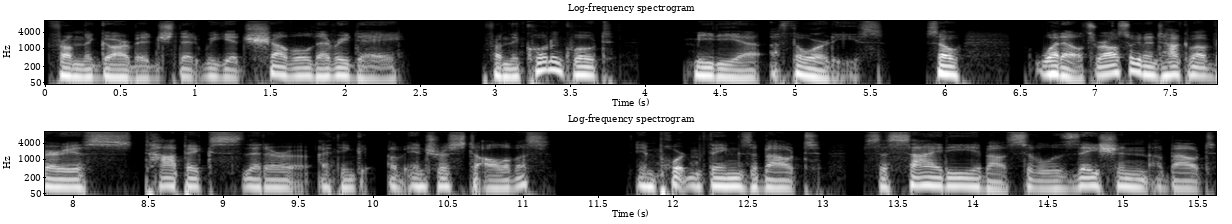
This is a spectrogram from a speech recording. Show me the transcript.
from the garbage that we get shoveled every day from the quote unquote media authorities. So, what else? We're also going to talk about various topics that are, I think, of interest to all of us. Important things about society, about civilization, about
